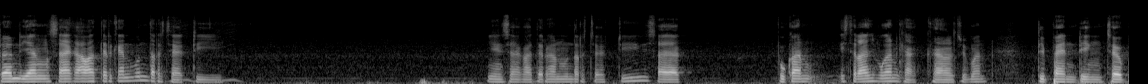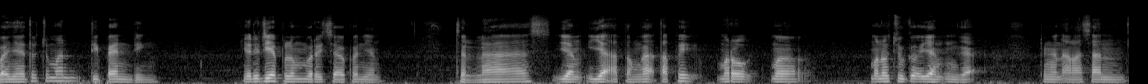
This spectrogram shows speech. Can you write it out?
Dan yang saya khawatirkan pun terjadi yang saya khawatirkan pun terjadi saya bukan istilahnya bukan gagal cuman depending jawabannya itu cuman depending jadi dia belum memberi jawaban yang jelas yang iya atau enggak tapi meru, me, menuju ke yang enggak dengan alasan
